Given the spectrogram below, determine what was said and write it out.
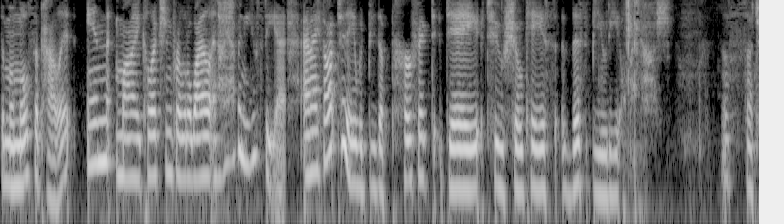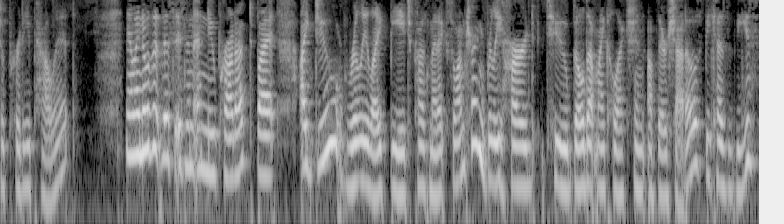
the Mimosa palette, in my collection for a little while and I haven't used it yet. And I thought today would be the perfect day to showcase this beauty. Oh my gosh, this is such a pretty palette. Now, I know that this isn't a new product, but I do really like BH Cosmetics, so I'm trying really hard to build up my collection of their shadows because these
